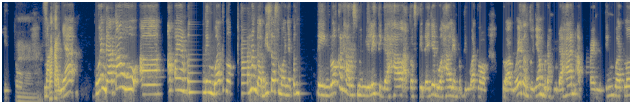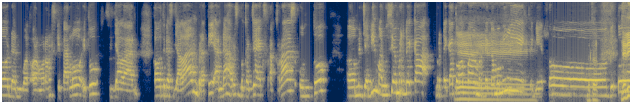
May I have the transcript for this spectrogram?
gitu. Nah, Makanya gue nggak tahu uh, apa yang penting buat lo karena nggak bisa semuanya penting lo kan harus memilih tiga hal atau setidaknya dua hal yang penting buat lo. Doa gue tentunya mudah-mudahan apa yang penting buat lo dan buat orang-orang sekitar lo itu sejalan. Kalau tidak sejalan berarti anda harus bekerja ekstra keras untuk uh, menjadi manusia merdeka. Merdeka itu apa? Merdeka memilih. Gitu. Betul. gitu. Jadi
